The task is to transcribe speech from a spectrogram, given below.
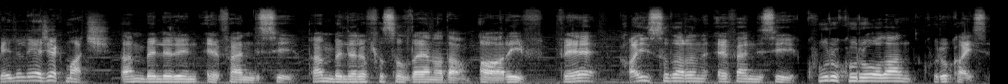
belirleyecek maç. Pembelerin efendisi, pembelere fısıldayan adam Arif ve kayısıların efendisi kuru kuru olan kuru kayısı.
